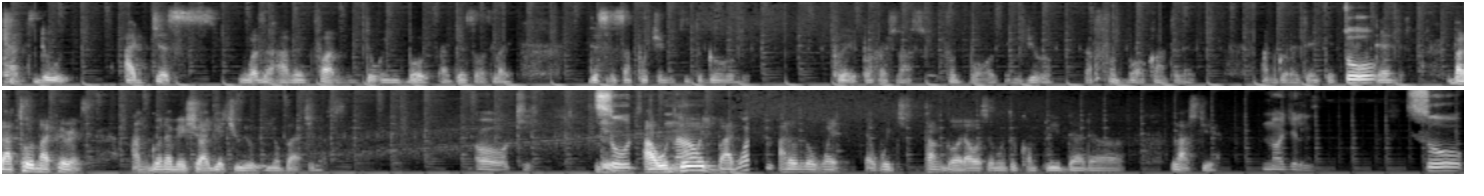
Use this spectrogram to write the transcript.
can't do it. I just wasn't having fun doing both. I just was like, this is opportunity to go play professional football in Europe, the football continent. I'm gonna take it. So- then, but I told my parents, I'm gonna make sure I get you your bachelor's. Oh, okay. Yeah, So I would now, do it, but what? I don't know when. Which, thank God, I was able to complete that uh, last year. Nodulin. So,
